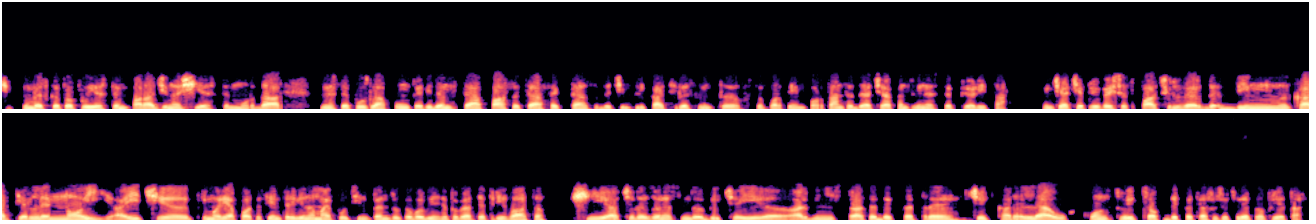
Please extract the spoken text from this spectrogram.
și când vezi că totul este în paragină și este murdar, nu este pus la punct, evident te apasă, te afectează. Deci implicațiile sunt, uh, sunt foarte importante, de aceea pentru mine este prioritar. În ceea ce privește spațiul verde din cartierele noi, aici uh, primăria poate să intervină mai puțin pentru că vorbim de proprietate privată și acele zone sunt de obicei uh, administrate de către cei care le-au construit sau de către asociații de proprietari.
